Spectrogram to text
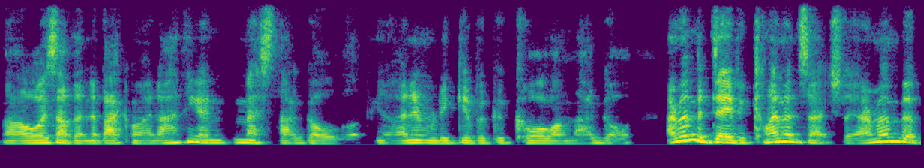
I always have that in the back of my mind. I think I messed that goal up. You know, I didn't really give a good call on that goal. I remember David Clements actually. I remember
